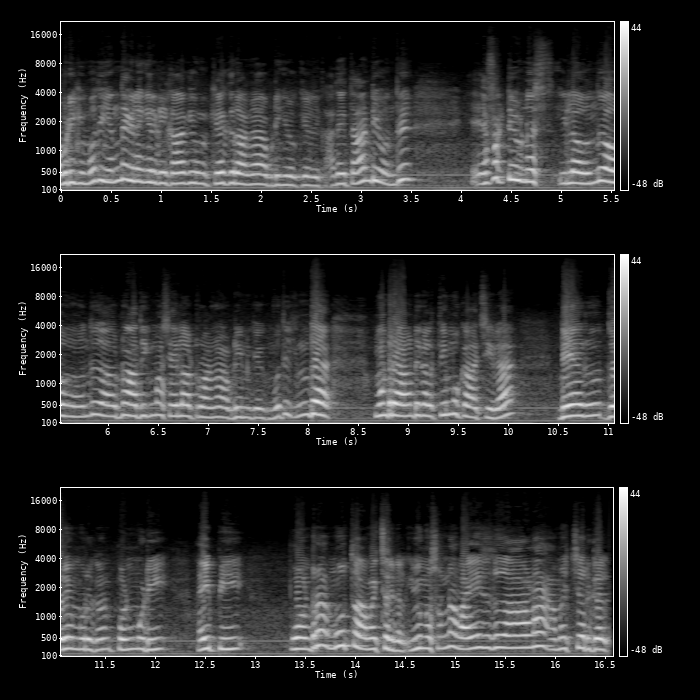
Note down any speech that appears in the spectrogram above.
அப்படிங்கும்போது எந்த இளைஞர்களுக்காக இவங்க கேட்குறாங்க அப்படிங்கிற கேள்வி அதை தாண்டி வந்து எஃபெக்டிவ்னஸ் இல்லை வந்து அவங்க வந்து இன்னும் அதிகமாக செயலாற்றுவாங்க அப்படின்னு கேட்கும்போது இந்த மூன்றரை ஆண்டுகால திமுக ஆட்சியில் நேரு துரைமுருகன் பொன்முடி ஐபி போன்ற மூத்த அமைச்சர்கள் இவங்க சொன்ன வயதான அமைச்சர்கள்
